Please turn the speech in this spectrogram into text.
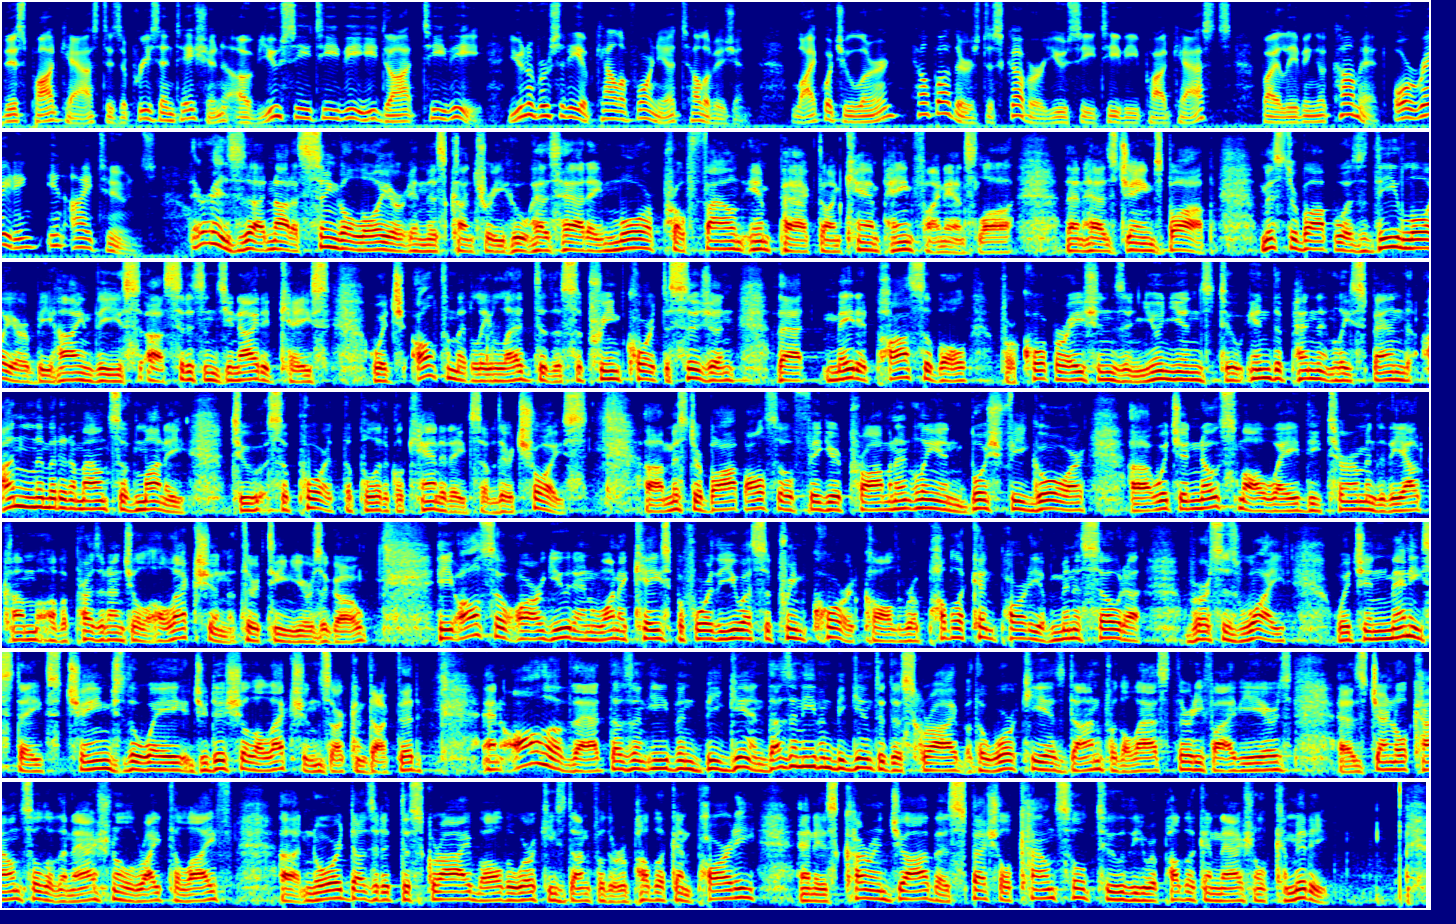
This podcast is a presentation of UCTV.tv, University of California Television. Like what you learn, help others discover UCTV podcasts by leaving a comment or rating in iTunes. There is uh, not a single lawyer in this country who has had a more profound impact on campaign finance law than has James Bopp. Mr. Bopp was the lawyer behind the uh, Citizens United case, which ultimately led to the Supreme Court decision that made it possible for corporations and unions to independently spend unlimited amounts of money to support the political candidates of their choice. Uh, Mr. Bopp also figured prominently in Bush v. Gore, uh, which in no small way determined the outcome of a presidential election 13 years ago. He also argued and won a case before the U.S. Supreme Court called Republican Party of Minnesota versus White, which in many states states change the way judicial elections are conducted. And all of that doesn't even begin, doesn't even begin to describe the work he has done for the last 35 years as general counsel of the National Right to Life, uh, nor does it describe all the work he's done for the Republican Party and his current job as special counsel to the Republican National Committee.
